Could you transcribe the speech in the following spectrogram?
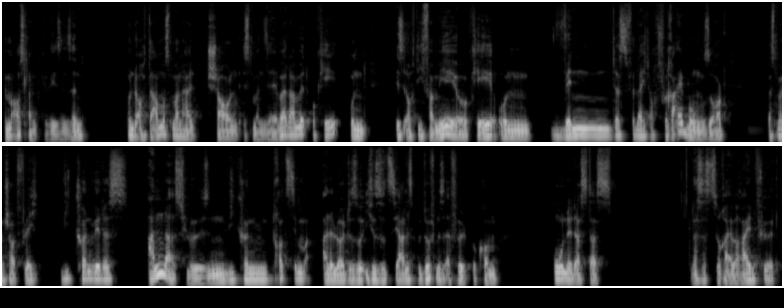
im Ausland gewesen sind. Und auch da muss man halt schauen, ist man selber damit okay und ist auch die Familie okay und wenn das vielleicht auch für Reibungen sorgt, dass man schaut, vielleicht, wie können wir das anders lösen? Wie können trotzdem alle Leute so ihr soziales Bedürfnis erfüllt bekommen, ohne dass das, dass es zu Reibereien führt?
